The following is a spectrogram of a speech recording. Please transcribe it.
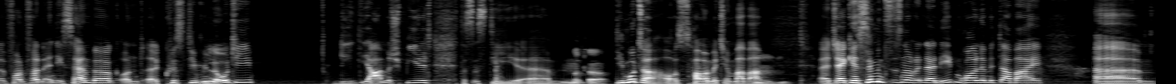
äh, von, von Andy Samberg und äh, Christy Meloti. Die Dame spielt. Das ist die, ähm, Mutter. die Mutter aus How I Met Your Mother. Mhm. Äh, J.K. Simmons ist noch in der Nebenrolle mit dabei. Ähm,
